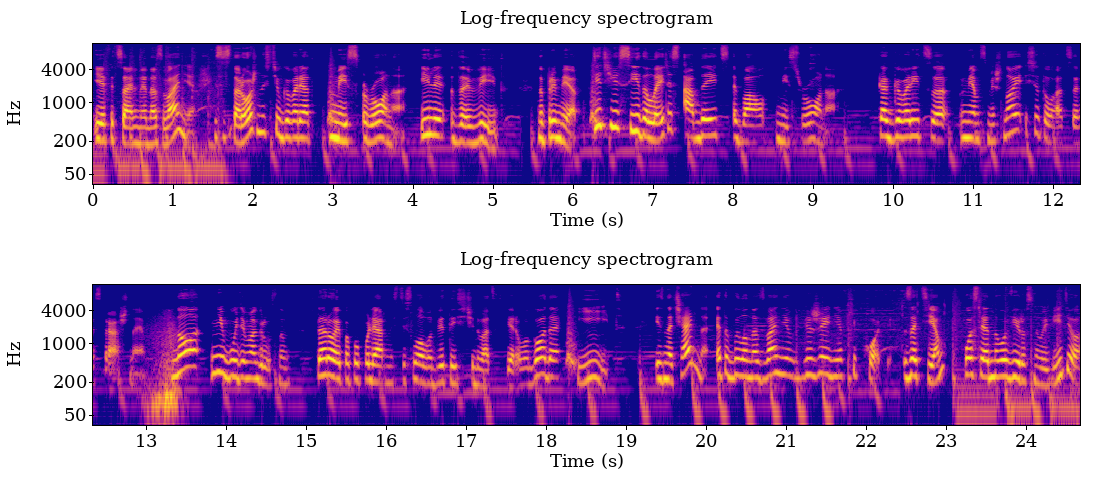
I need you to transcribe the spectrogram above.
и официальное название и с осторожностью говорят Miss Rona или The Vid. Например, Did you see the latest updates about Miss Rona? Как говорится, мем смешной, ситуация страшная. Но не будем о грустном. Второе по популярности слово 2021 года – «hit». Изначально это было название движения в хип-хопе. Затем, после одного вирусного видео,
